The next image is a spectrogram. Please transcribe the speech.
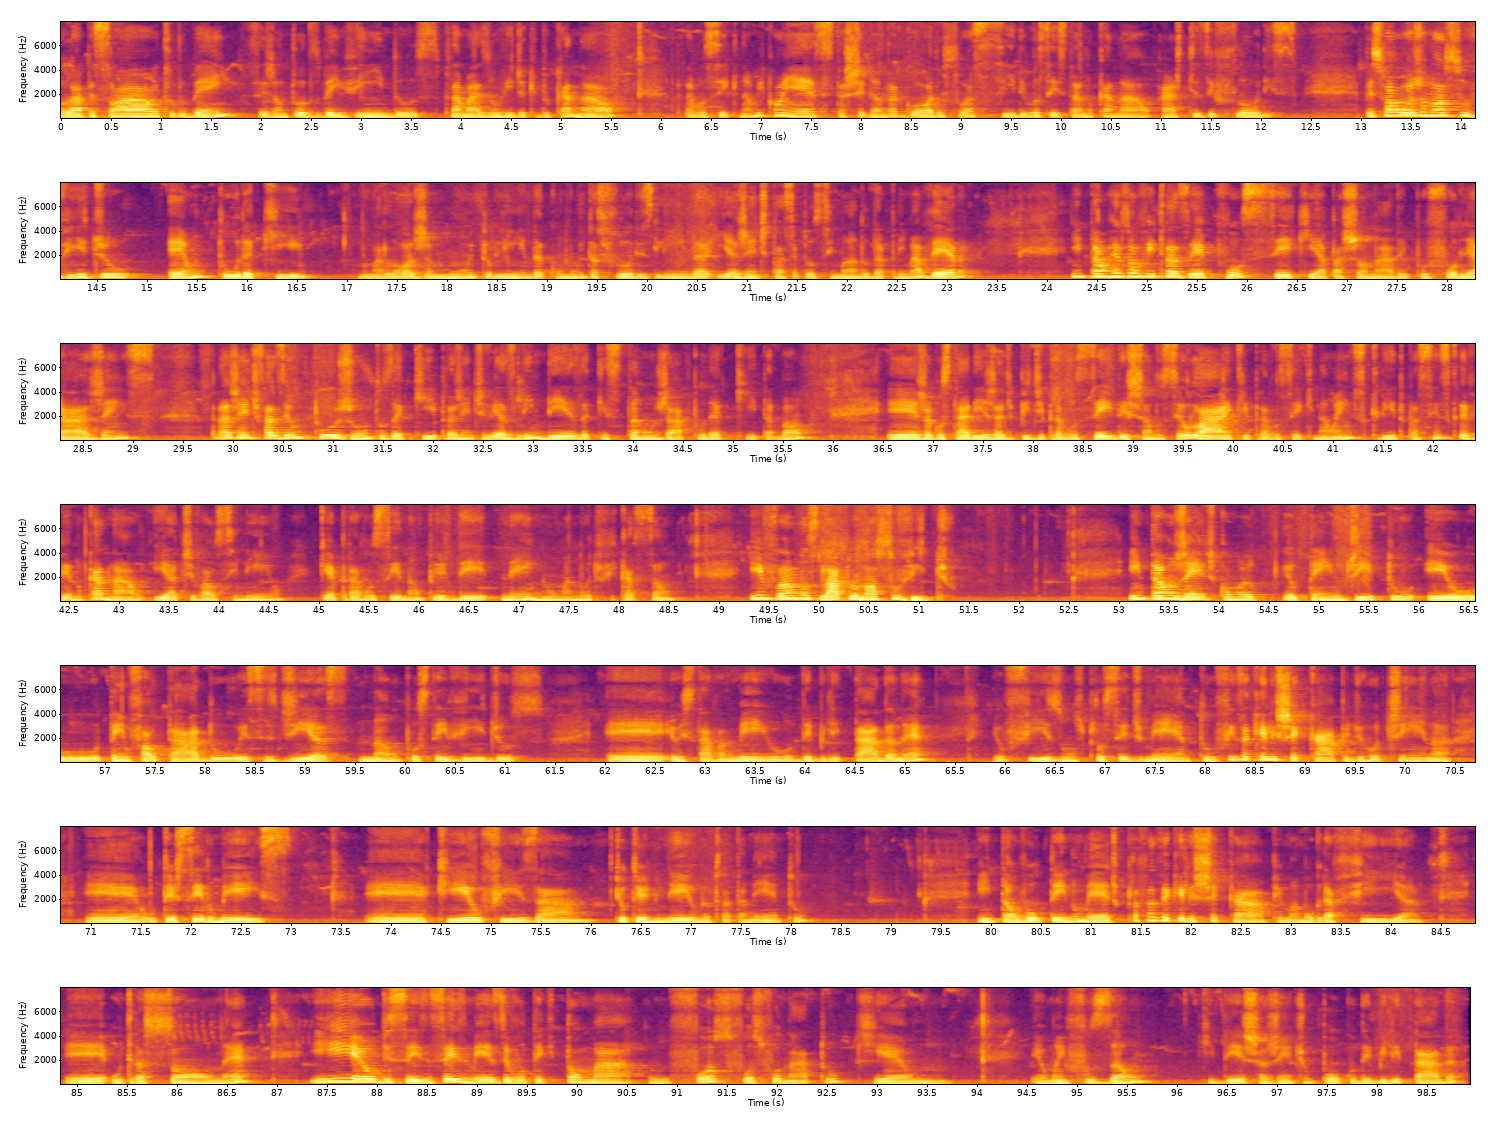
Olá pessoal, tudo bem? Sejam todos bem-vindos para mais um vídeo aqui do canal. Para você que não me conhece, está chegando agora, eu sou a Cida e você está no canal Artes e Flores. Pessoal, hoje o nosso vídeo é um tour aqui numa loja muito linda, com muitas flores lindas e a gente está se aproximando da primavera. Então, resolvi trazer você que é apaixonada por folhagens para a gente fazer um tour juntos aqui, para a gente ver as lindezas que estão já por aqui, tá bom? É, já gostaria já de pedir para você ir deixando o seu like, para você que não é inscrito, para se inscrever no canal e ativar o sininho, que é para você não perder nenhuma notificação. E vamos lá para o nosso vídeo. Então, gente, como eu eu tenho dito, eu tenho faltado esses dias, não postei vídeos, é, eu estava meio debilitada, né? Eu fiz uns procedimentos, fiz aquele check-up de rotina, é, o terceiro mês é, que eu fiz a. que eu terminei o meu tratamento. Então, voltei no médico para fazer aquele check-up, mamografia, é, ultrassom, né? E eu, de seis em seis meses, eu vou ter que tomar um fosfonato, que é, um, é uma infusão que deixa a gente um pouco debilitada.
